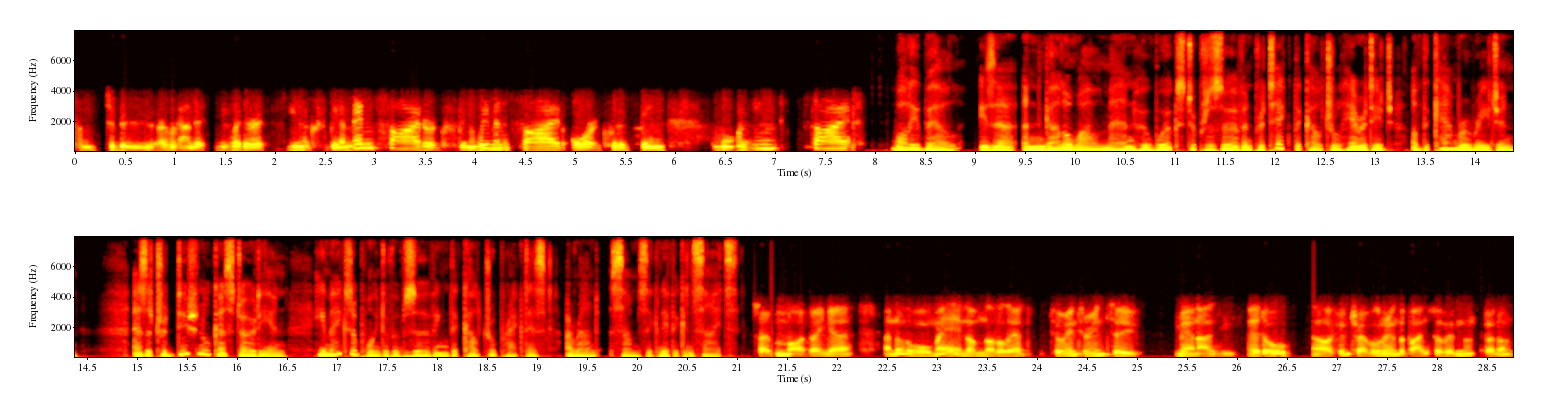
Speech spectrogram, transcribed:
some taboo around it, whether it's, you know, it could have been a men's site or it could have been a women's site or it could have been a mourning site. Wally Bell is a Ngunnawal man who works to preserve and protect the cultural heritage of the Canberra region. As a traditional custodian, he makes a point of observing the cultural practice around some significant sites. So, my being a, a Ngunnawal man, I'm not allowed to enter into Mount Osie at all. I can travel around the base of it, but I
